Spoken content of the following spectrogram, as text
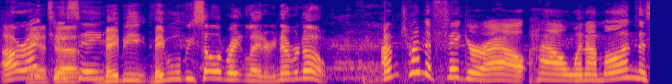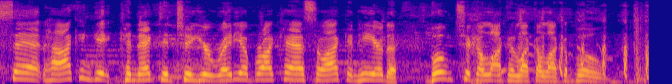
All right, And, uh, TC. maybe, maybe we'll be celebrating later. You never know. I'm trying to figure out how, when I'm on the set, how I can get connected to your radio broadcast so I can hear the boom chicka laka laka laka boom.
